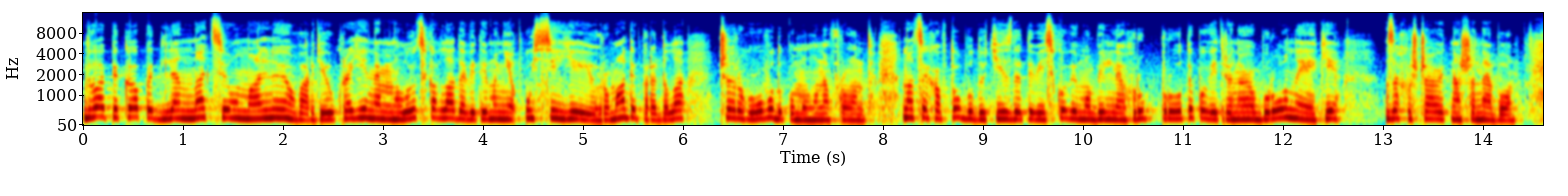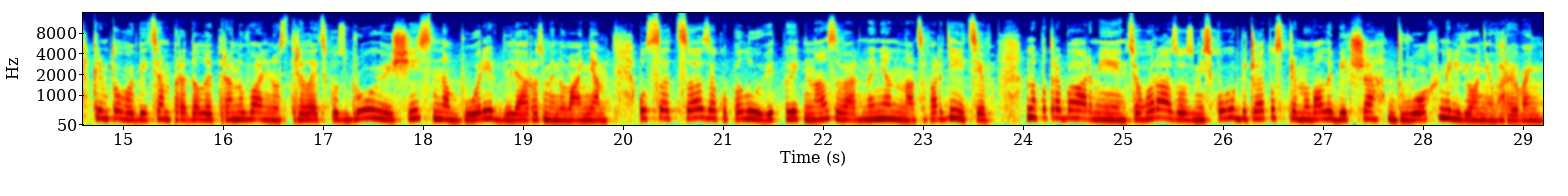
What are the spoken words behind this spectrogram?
Два пікапи для Національної гвардії України. Луцька влада від імені усієї громади передала чергову допомогу на фронт. На цих авто будуть їздити військові мобільних груп протиповітряної оборони, які захищають наше небо. Крім того, бійцям передали тренувальну стрілецьку зброю і шість наборів для розмінування. Усе це закупили у відповідь на звернення нацгвардійців. На потреби армії цього разу з міського бюджету спрямували більше двох мільйонів гривень.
